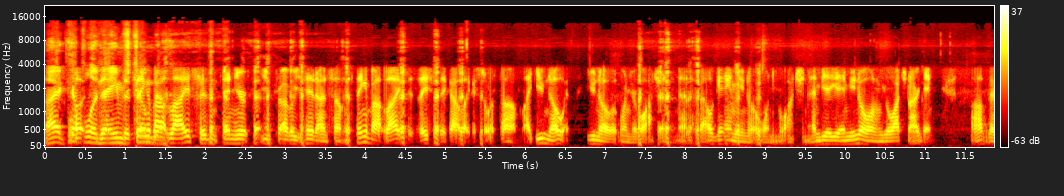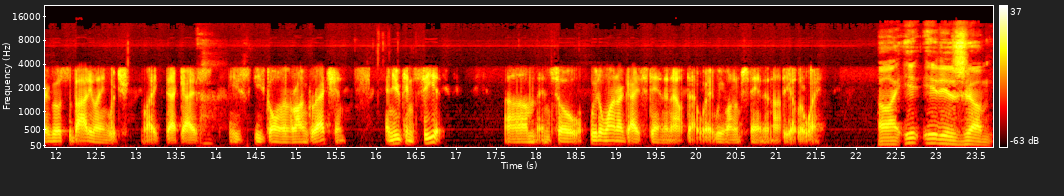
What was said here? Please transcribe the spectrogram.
I, a couple well, of names. The, the thing about life is, and you're, you probably hit on something. The thing about life is they stick out like a sore thumb. Like you know it. You know it when you're watching an NFL game. You know it when you're watching an NBA game. You know when you're watching our game. Oh, there goes the body language. Like that guy's, he's, he's going in the wrong direction, and you can see it. Um, and so we don't want our guys standing out that way. We want them standing out the other way. Uh, it, it is, um,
